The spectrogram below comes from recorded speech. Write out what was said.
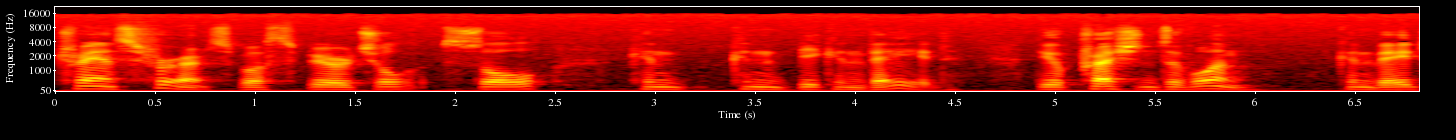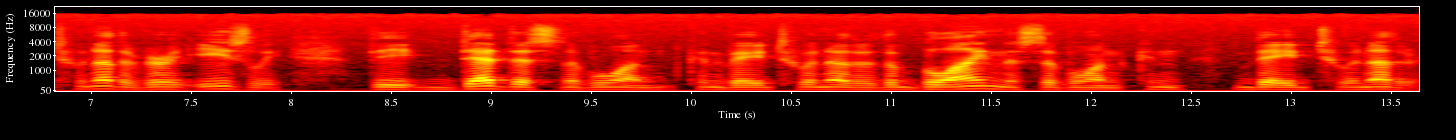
transference, both spiritual, soul, can, can be conveyed. The oppressions of one conveyed to another very easily. The deadness of one conveyed to another. The blindness of one conveyed to another.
